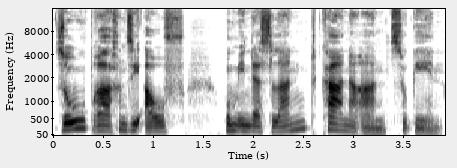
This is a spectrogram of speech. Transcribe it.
So brachen sie auf, um in das Land Kanaan zu gehen.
